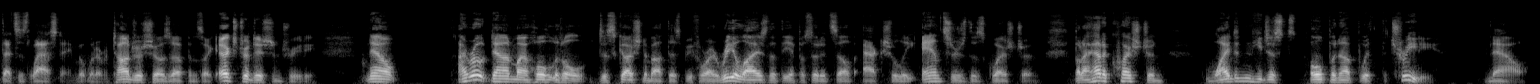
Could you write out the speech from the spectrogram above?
That's his last name, but whatever. Tandro shows up and it's like, extradition treaty. Now, I wrote down my whole little discussion about this before I realized that the episode itself actually answers this question. But I had a question why didn't he just open up with the treaty? Now,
